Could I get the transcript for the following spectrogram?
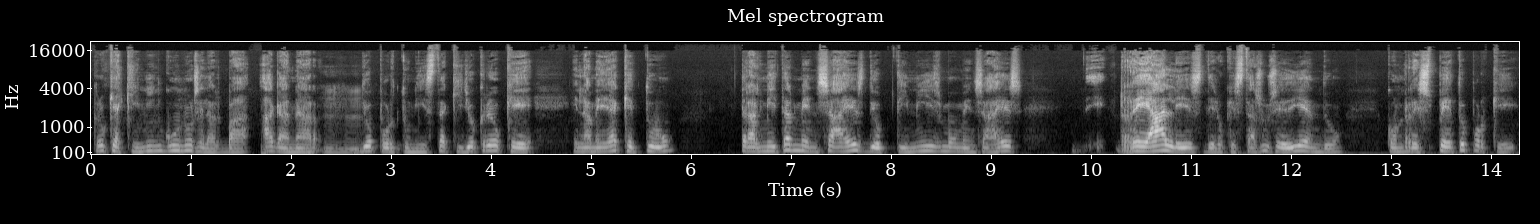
Creo que aquí ninguno se las va a ganar de oportunista. Aquí yo creo que en la medida que tú transmitas mensajes de optimismo, mensajes eh, reales de lo que está sucediendo, con respeto porque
